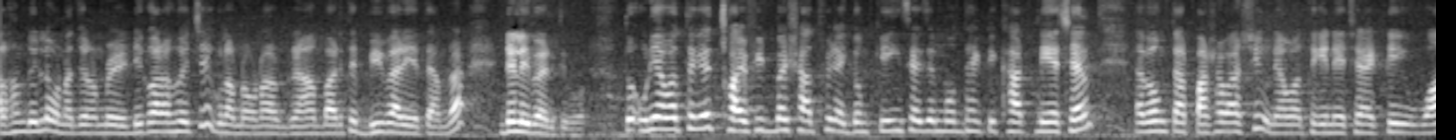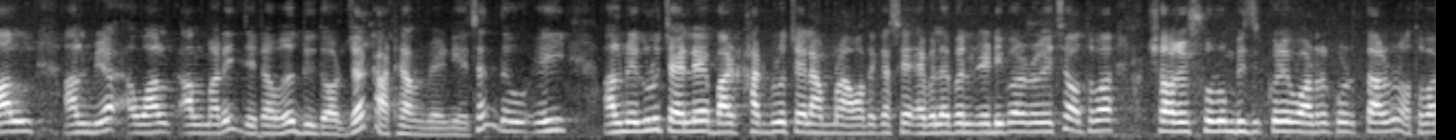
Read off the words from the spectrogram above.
আলহামদুলিল্লাহ ওনার জন্য আমরা রেডি করা হয়েছে, এগুলো আমরা ওনার গ্রাম বাড়িতে বি বাড়িতে আমরা ডেলিভারি দিব। তো উনি আমার থেকে ছয় ফিট বাই সাত ফিট একদম কিং সাইজের মধ্যে একটি খাট নিয়েছেন এবং তার পাশাপাশি উনি আমার থেকে নিয়েছেন একটি ওয়াল আলমিরা, ওয়াল আলমারি, যেটা হচ্ছে দুই দরজা কাঠে আলমিরা নিয়েছেন। তো এই আলমারিগুলো চাইলে বা, খাটগুলো চাইলে আমরা আমাদের কাছে অ্যাভেলেবেল রেডি করা রয়েছে, অথবা সরাসরি শোরুম ভিজিট করে অর্ডার করতে পারবেন অথবা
